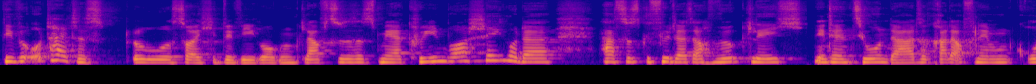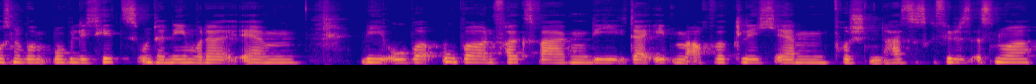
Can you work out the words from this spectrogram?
Wie beurteiltest du solche Bewegungen? Glaubst du, das ist mehr Greenwashing oder hast du das Gefühl, da ist auch wirklich eine Intention da? Also gerade auch von den großen Mobilitätsunternehmen oder ähm, wie Uber, Uber und Volkswagen, die da eben auch wirklich ähm, pushen. Hast du das Gefühl, das ist nur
